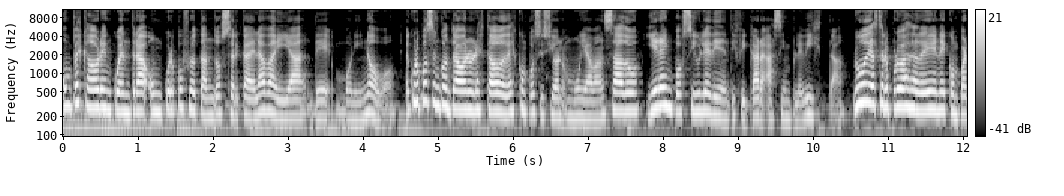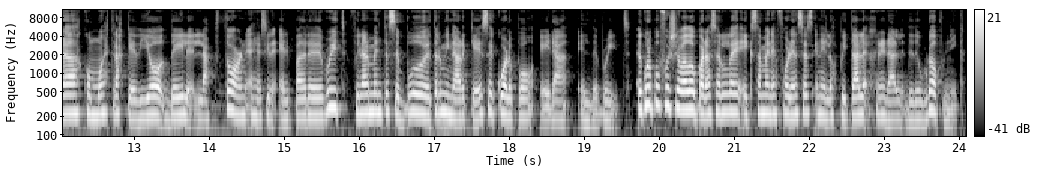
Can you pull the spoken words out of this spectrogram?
un pescador encuentra un cuerpo flotando cerca de la bahía de Boninovo. El cuerpo se encontraba en un estado de descomposición muy avanzado y era imposible de identificar a simple vista. Luego de hacer pruebas de ADN comparadas con muestras que dio Dale Lapthorne, es decir, el padre de Britt, finalmente se pudo determinar que ese cuerpo era el de Britt. El cuerpo fue llevado para hacerle exámenes forenses en el Hospital General de Dubrovnik,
